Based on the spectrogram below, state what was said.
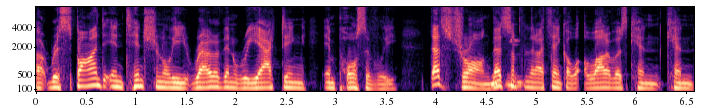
uh, respond intentionally rather than reacting impulsively. That's strong. That's mm-hmm. something that I think a, a, lot of us can can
